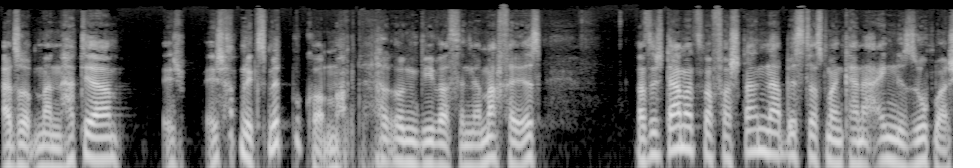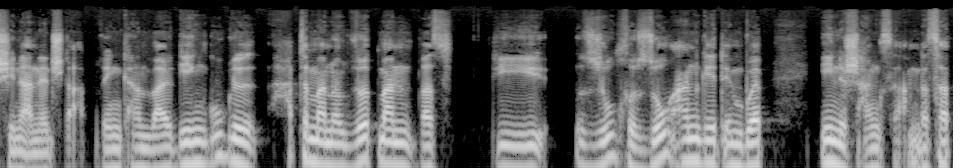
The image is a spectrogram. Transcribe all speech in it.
Also man hat ja, ich, ich habe nichts mitbekommen, ob da irgendwie was in der Mache ist. Was ich damals noch verstanden habe, ist, dass man keine eigene Suchmaschine an den Start bringen kann, weil gegen Google hatte man und wird man, was die Suche so angeht im Web, nie eine Chance haben. Das hat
